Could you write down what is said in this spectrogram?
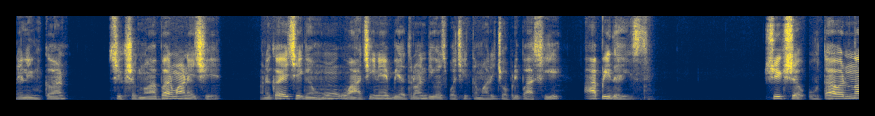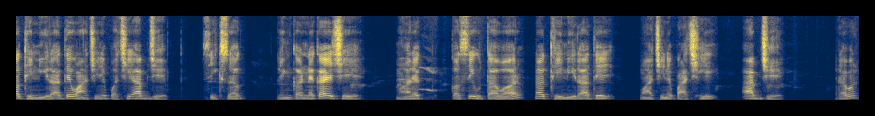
અને લિંકન શિક્ષકનો આભાર માને છે. અને કહે છે કે હું વાંચીને બે ત્રણ દિવસ પછી તમારી ચોપડી પાછી આપી દઈશ. શિક્ષક ઉતાવળ નથી, નિરાતે વાંચીને પછી આપજે. શિક્ષક લિંકનને કહે છે, મારે કશી ઉતાવળ નથી, નિરાતે વાંચીને પાછી આપજે. બરાબર?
